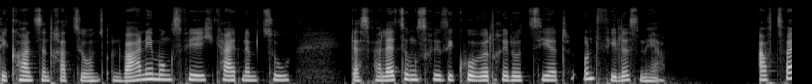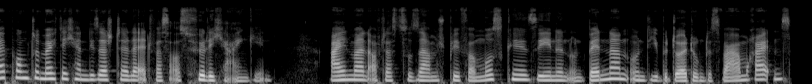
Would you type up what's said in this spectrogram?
Die Konzentrations- und Wahrnehmungsfähigkeit nimmt zu. Das Verletzungsrisiko wird reduziert und vieles mehr. Auf zwei Punkte möchte ich an dieser Stelle etwas ausführlicher eingehen. Einmal auf das Zusammenspiel von Muskeln, Sehnen und Bändern und die Bedeutung des Warmreitens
